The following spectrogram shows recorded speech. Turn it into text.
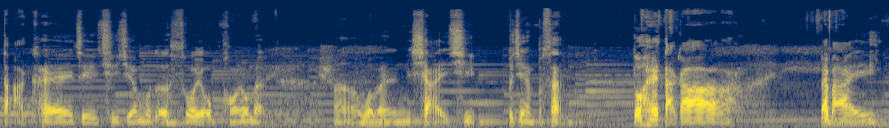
打开这一期节目的所有朋友们，嗯，我们下一期不见不散，多海大家，拜拜。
